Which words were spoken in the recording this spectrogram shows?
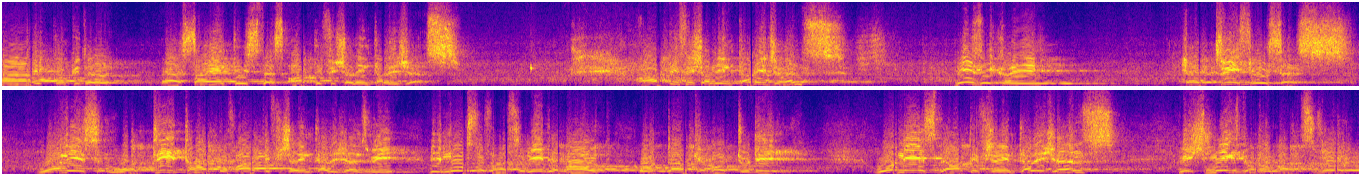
by computer uh, scientists as artificial intelligence. Artificial intelligence basically have three phases. One is what three type of artificial intelligence we, we most of us read about or talk about today. One is the artificial intelligence which makes the robots work.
